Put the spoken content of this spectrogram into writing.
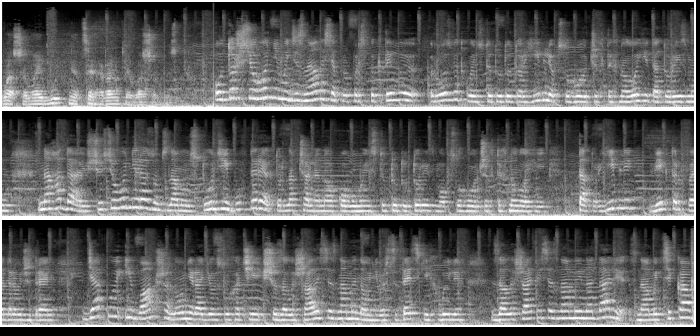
ваше майбутнє, це гарантія вашого успіху. Отож, сьогодні ми дізналися про перспективи розвитку інституту торгівлі, обслуговуючих технологій та туризму. Нагадаю, що сьогодні разом з нами у студії був директор навчально-наукового інституту туризму, обслуговуючих технологій та торгівлі Віктор Федорович Дрель. Дякую і вам, шановні радіослухачі, що залишалися з нами на університетській хвилі. Залишайтеся з нами і надалі. З нами цікаво.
